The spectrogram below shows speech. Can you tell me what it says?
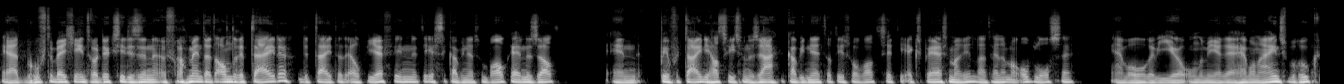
Ja, het behoeft een beetje introductie. Dit is een, fragment uit andere tijden. De tijd dat LPF in het eerste kabinet van Balkenende zat. En Pim Fortuyn die had zoiets van een zakenkabinet, dat is wel wat. Zet die experts maar in, laat helemaal oplossen. En we horen hier onder meer eh, Herman Heinsbroek,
